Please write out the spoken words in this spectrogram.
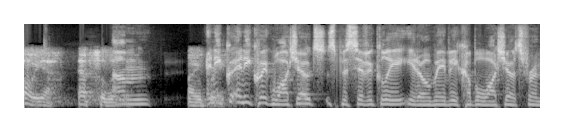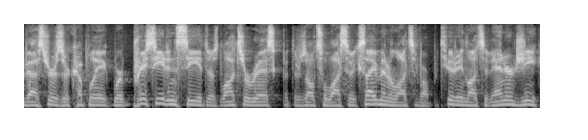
Oh yeah, absolutely. Um, any, any quick watchouts specifically? You know, maybe a couple watchouts for investors or a couple of, we're pre-seed and seed. There's lots of risk, but there's also lots of excitement and lots of opportunity and lots of energy.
